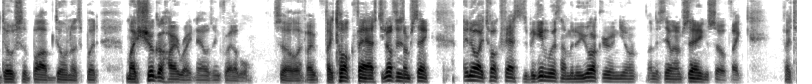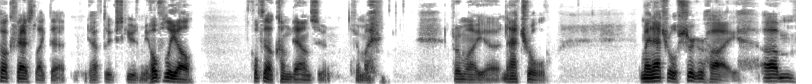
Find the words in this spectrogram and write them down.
dose of Bob Donuts, but my sugar high right now is incredible. So if I, if I talk fast, you know what I'm saying. I know I talk fast to begin with. I'm a New Yorker, and you don't understand what I'm saying. So if I if I talk fast like that, you have to excuse me. Hopefully, I'll hopefully I'll come down soon from my from my uh, natural my natural sugar high. Um,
